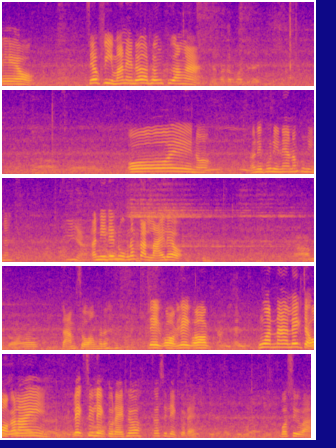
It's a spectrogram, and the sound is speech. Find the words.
แล้วเซลฟี่มาในเด้อเทิงเครื่องอะแล้วก็จะมาจะได้โอ้ยเนาะอันนี้ผู้นี้แน่น้ำผู้นี้นะอันนี้ได้ลูกน้ำกันหลายแล้วสามสองสามสองไปเลยเลขออกเลขออกตั้งให้งวดหน้าเลขจะออกอะไร เลขซื้อเลขตัวใดเธอเธอซื้อเลขตัวใดบ่ซื้อวะ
